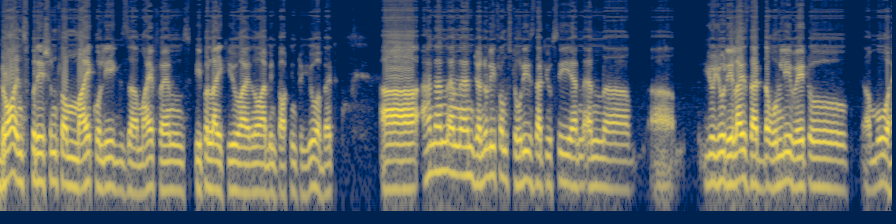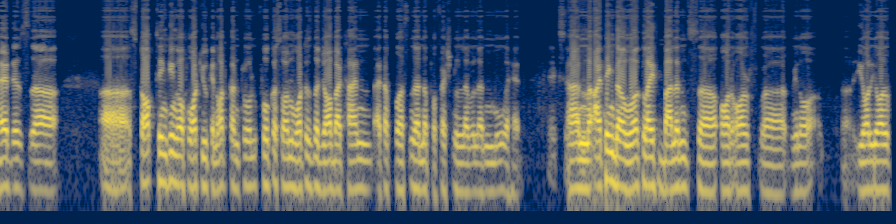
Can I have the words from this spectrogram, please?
draw inspiration from my colleagues, uh, my friends, people like you. I know I've been talking to you a bit, uh, and, and and and generally from stories that you see, and and you you realize that the only way to move ahead is uh, stop thinking of what you cannot control, focus on what is the job at hand at a personal and a professional level and move ahead. Excellent. And I think the work-life balance uh, or, or uh, you know, uh, your, your,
